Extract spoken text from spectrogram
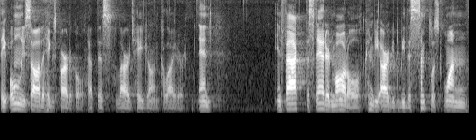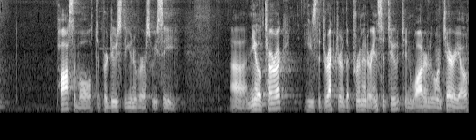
they only saw the Higgs particle at this Large Hadron Collider. And in fact, the standard model can be argued to be the simplest one possible to produce the universe we see. Uh, Neil Turok, he's the director of the Perimeter Institute in Waterloo, Ontario.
